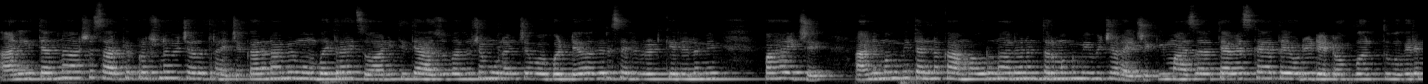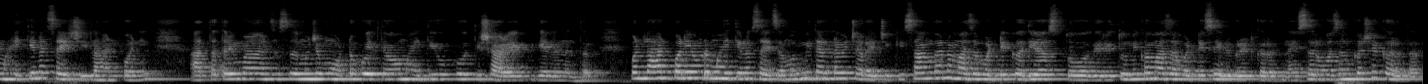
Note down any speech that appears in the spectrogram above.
आणि त्यांना असे सारखे प्रश्न विचारत राहायचे. कारण आम्ही मुंबईत राहायचो आणि तिथे आजूबाजूच्या मुलांचे बड्डे वगैरे सेलिब्रेट केलेलं मी पाहायचे. आणि मग मी त्यांना कामावरून आल्यानंतर मग मी विचारायचे की माझं त्यावेळेस काय आता एवढी डेट ऑफ बर्थ वगैरे माहिती नसायची लहानपणी. आता तरी मग जसं म्हणजे मोठं होईल तेव्हा माहिती होती शाळेत गेल्यानंतर. पण लहानपणी एवढं माहिती नसायचं. मग मी त्यांना विचारायचे की सांगा ना माझा बड्डे कधी असतो वगैरे. तुम्ही का माझा बड्डे सेलिब्रेट करत नाही? सर्वजण कसे करतात?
